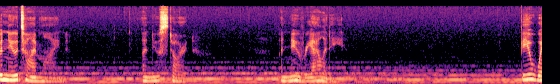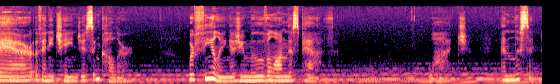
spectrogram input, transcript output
a new timeline, a new start, a new reality. Be aware of any changes in color or feeling as you move along this path. Watch and listen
